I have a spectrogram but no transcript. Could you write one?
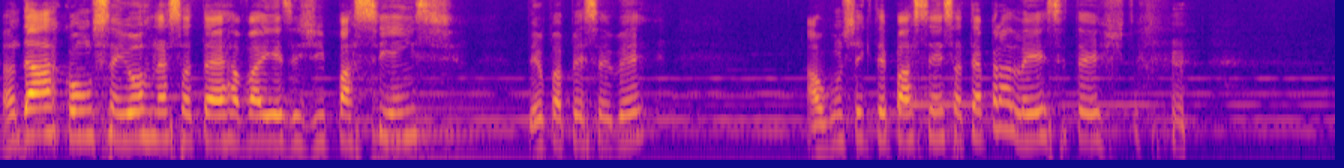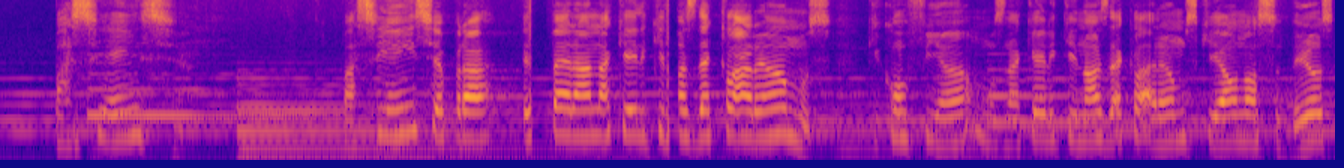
Andar com o Senhor nessa terra vai exigir paciência. Deu para perceber? Alguns têm que ter paciência até para ler esse texto. paciência. Paciência para esperar naquele que nós declaramos, que confiamos, naquele que nós declaramos que é o nosso Deus,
